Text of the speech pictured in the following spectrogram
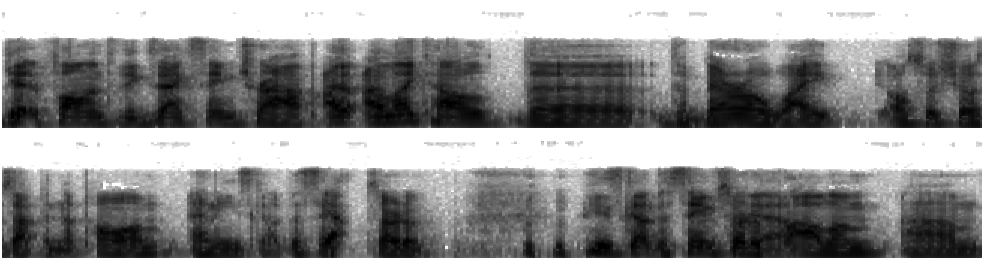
get fall into the exact same trap. I, I like how the the barrow wight also shows up in the poem, and he's got the same Yeah. sort of he's got the same sort of problem. Um,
